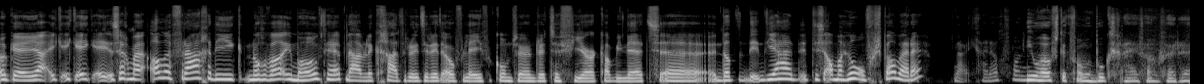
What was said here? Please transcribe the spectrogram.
Oké, okay, ja, ik, ik, ik, zeg maar alle vragen die ik nog wel in mijn hoofd heb, namelijk gaat Rutte dit overleven? Komt er een Rutte 4 kabinet? Uh, dat, ja, het is allemaal heel onvoorspelbaar, hè? Nou, ik ga in elk geval een nieuw hoofdstuk van mijn boek schrijven over, uh,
